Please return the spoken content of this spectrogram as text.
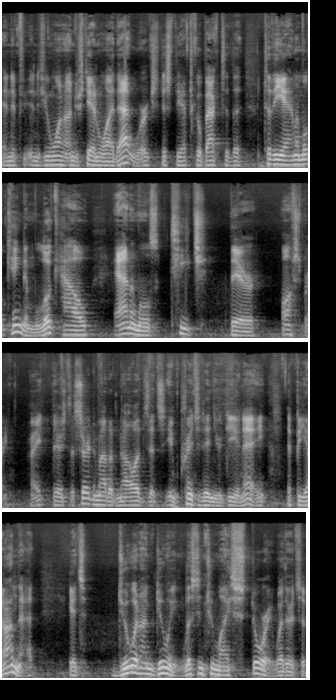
And if, and if you want to understand why that works, just you have to go back to the to the animal kingdom. Look how animals teach their offspring. Right? There's a certain amount of knowledge that's imprinted in your DNA. That beyond that, it's do what I'm doing. Listen to my story. Whether it's a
